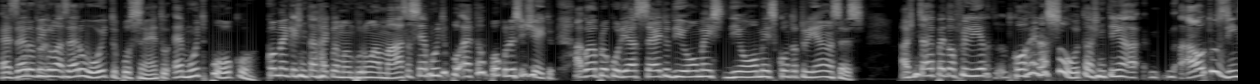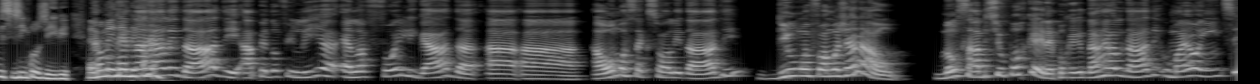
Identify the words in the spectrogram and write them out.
É 0,08%, é muito pouco. Como é que a gente tá reclamando por uma massa se é muito é tão pouco desse jeito? Agora eu procurei assédio de homens, de homens contra crianças. A gente tá a pedofilia correndo à solta, a gente tem altos índices, inclusive. Eu É não me lembro na como- realidade, a pedofilia ela foi ligada à, à, à homossexualidade de uma forma geral. Não sabe-se o porquê, né? Porque, na realidade, o maior índice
